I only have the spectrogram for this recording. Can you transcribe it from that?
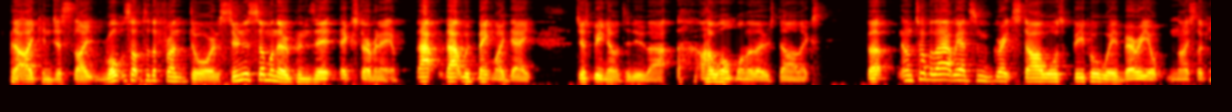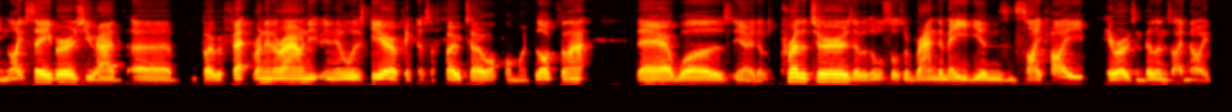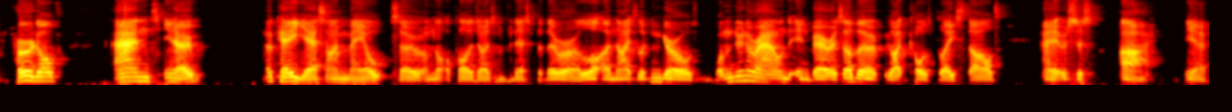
that I can just like waltz up to the front door. As soon as someone opens it, exterminate them. That that would make my day. Just being able to do that. I want one of those Daleks. But on top of that, we had some great Star Wars people with very nice looking lightsabers. You had uh, Boba Fett running around in all his gear. I think there's a photo up on my blog for that. There was, you know, there was Predators. There was all sorts of random aliens and sci-fi heroes and villains I'd not even heard of. And, you know, okay, yes, I'm male, so I'm not apologizing for this, but there were a lot of nice-looking girls wandering around in various other, like, cosplay styles, and it was just, ah, you know,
